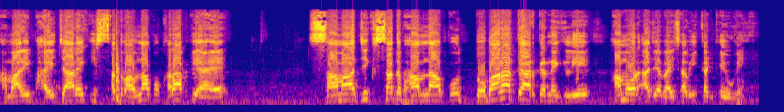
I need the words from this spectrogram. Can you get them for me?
हमारी भाईचारे की सद्भावना को खराब किया है, सामाजिक सद्भावना को दोबारा तैयार करने के लिए हम और अजय भाई साहब इकट्ठे हुए हैं।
